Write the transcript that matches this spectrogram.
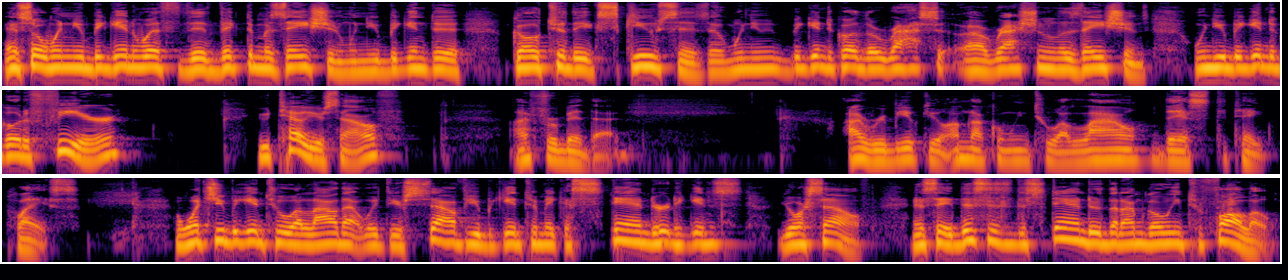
And so when you begin with the victimization, when you begin to go to the excuses, and when you begin to go to the ras- uh, rationalizations, when you begin to go to fear, you tell yourself, I forbid that. I rebuke you. I'm not going to allow this to take place. And once you begin to allow that with yourself, you begin to make a standard against yourself and say, This is the standard that I'm going to follow.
